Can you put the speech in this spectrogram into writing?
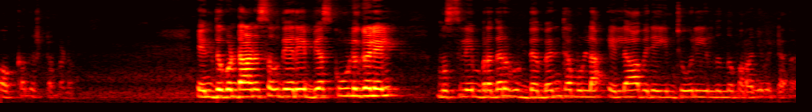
ഒക്കെ നഷ്ടപ്പെടും. എന്തുകൊണ്ടാണ് സൗദി അറേബ്യ സ്കൂളുകളിൽ മുസ്ലിം ബ്രദർഹുഡ് ബന്ധമുള്ള എല്ലാവരെയും ജോലിയിൽ നിന്ന് പറഞ്ഞു വിട്ടത്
